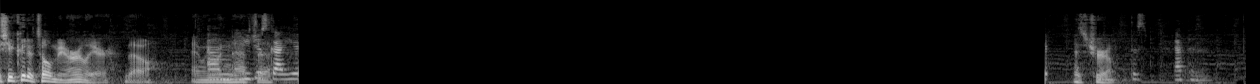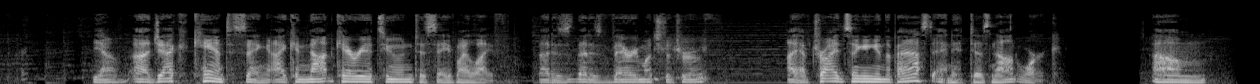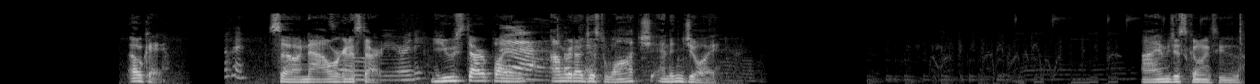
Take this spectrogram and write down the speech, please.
She could have told me earlier, though, and we um, wouldn't have you just to. got here. It's true. This happened. Yeah, uh, Jack can't sing. I cannot carry a tune to save my life. That is that is very much the truth. I have tried singing in the past, and it does not work. Um. Okay, Okay. So now we're gonna start. You ready? You start playing. I'm gonna just watch and enjoy. I'm just going to.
